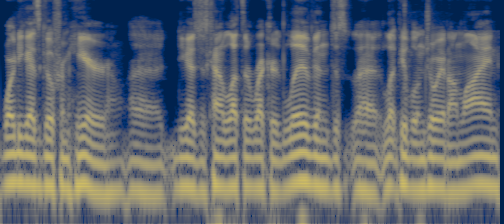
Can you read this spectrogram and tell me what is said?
Where do you guys go from here? Uh, do you guys just kind of let the record live and just uh, let people enjoy it online?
